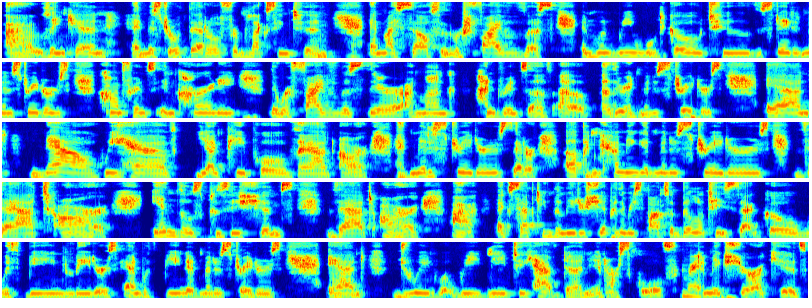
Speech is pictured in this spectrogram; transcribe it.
uh, Lincoln and Mr. Otero from Lexington mm-hmm. and myself. So there were five of us. And when we would go to the state administrators conference in Kearney, there were five of us there among hundreds of, of other administrators. And now we have young people that are administrators, that are up and coming administrators, that are in those positions, that are uh, accepting the leadership and the responsibilities that go with being leaders and with being administrators and doing what we need to have done in our schools right. to make sure our kids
